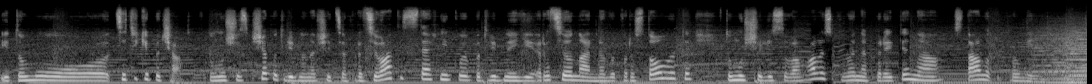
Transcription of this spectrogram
і тому це тільки початок, тому що ще потрібно навчитися працювати з технікою, потрібно її раціонально використовувати, тому що лісова галузь повинна перейти на стале управління.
